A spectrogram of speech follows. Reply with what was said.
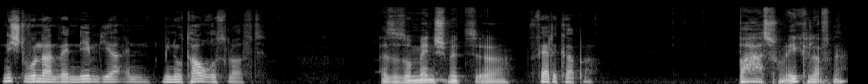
nicht wundern, wenn neben dir ein Minotaurus läuft. Also so ein Mensch mit, äh, Pferdekörper. bah, ist schon ekelhaft, ne?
